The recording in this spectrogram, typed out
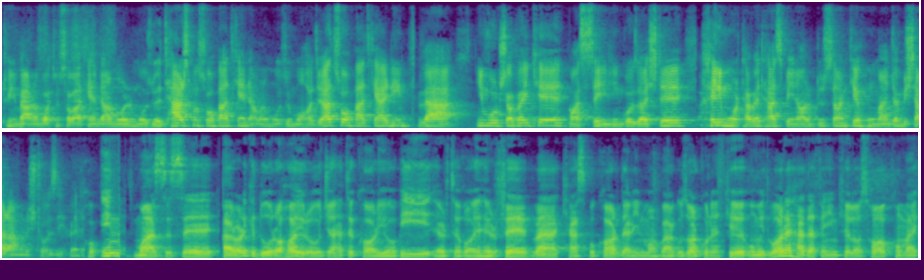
توی این برنامه باتون صحبت کردیم. در مورد موضوع ترس ما صحبت کردیم در مورد موضوع مهاجرت صحبت کردیم و این workshop هایی که مؤسسه ایلینک گذاشته خیلی مرتبط هست به این دوست دارم که هومن جان بیشتر موردش توضیح بده. خب این مؤسسه قراره که دوره رو جهت کاریابی ارتقاء حرفه و کسب و کار در این ماه برگزار کنه که امیدوار هدف این کلاس ها کمک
